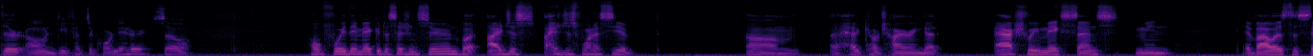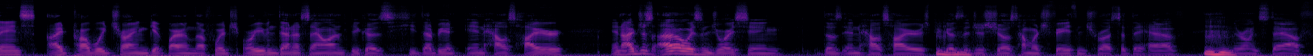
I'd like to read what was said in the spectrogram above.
their own defensive coordinator. So hopefully they make a decision soon. But I just, I just want to see a, um, a head coach hiring that actually makes sense. I mean if I was the Saints, I'd probably try and get Byron Leftwich or even Dennis Allen because he that'd be an in-house hire. And I just I always enjoy seeing those in-house hires because Mhm. it just shows how much faith and trust that they have Mm-hmm. in their own staff.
